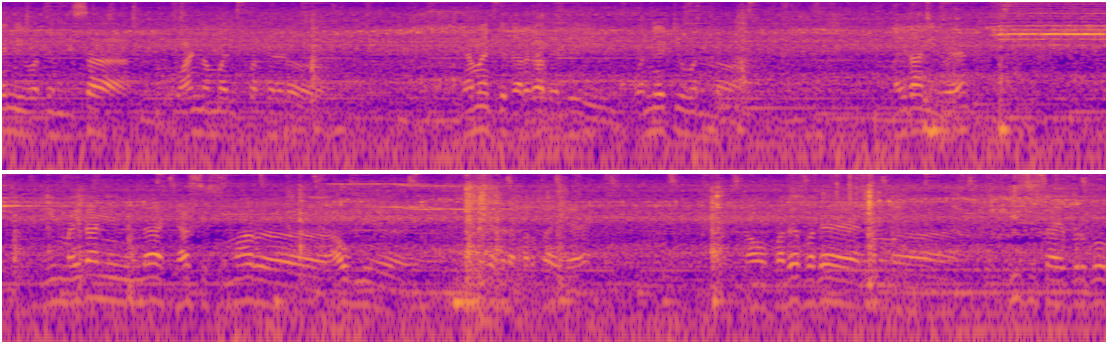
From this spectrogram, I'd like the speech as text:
ಏನು ಇವತ್ತಿನ ದಿವಸ ವಾರ್ಡ್ ನಂಬರ್ ಇಪ್ಪತ್ತೆರಡು ನ್ಯಾಮತಿ ದರ್ಗಾದಲ್ಲಿ ಒನ್ ಏಯ್ಟಿ ಒನ್ ಮೈದಾನ ಇದೆ. ಈ ಮೈದಾನದಿಂದ ಜಾಸ್ತಿ ಸುಮಾರು ಅವುಗಳು ಬರ್ತಾ ಇದೆ. ನಾವು ಪದೇ ಪದೇ ನಮ್ಮ ಡಿ ಸಿ ಸಾಹೇಬ್ರಿಗೂ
